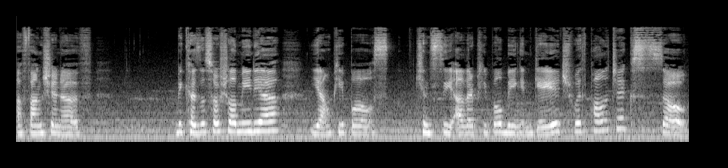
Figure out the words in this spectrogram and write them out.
a, function of because of social media, young people can see other people being engaged with politics, so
